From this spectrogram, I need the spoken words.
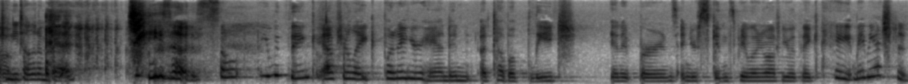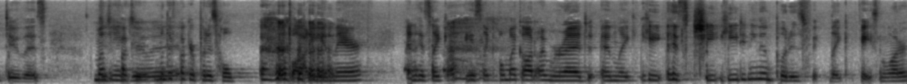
Can Um, you tell that I'm dead? Jesus. So you would think after like putting your hand in a tub of bleach and it burns and your skin's peeling off, you would think, hey, maybe I should do this. Did Motherfucker, do motherfucker put his whole body in there. And it's like he's like, oh my god, I'm red, and like he his cheek, he didn't even put his like face in water.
